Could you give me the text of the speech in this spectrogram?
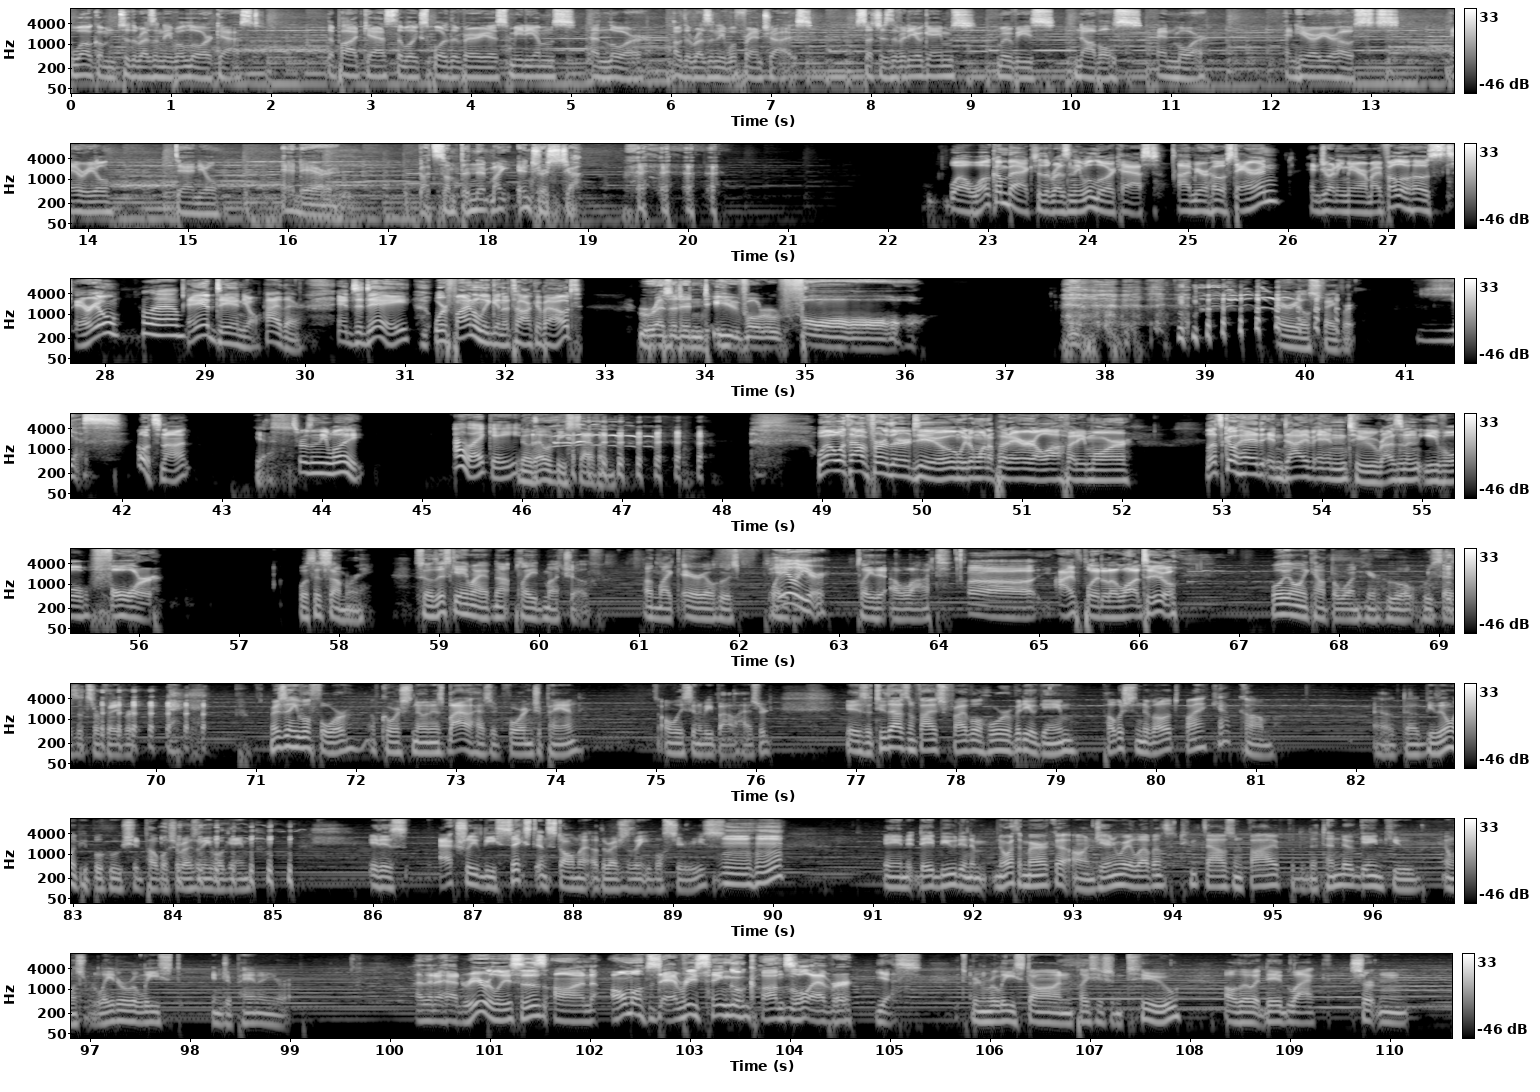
Welcome to the Resident Evil Lorecast, the podcast that will explore the various mediums and lore of the Resident Evil franchise, such as the video games, movies, novels, and more. And here are your hosts Ariel, Daniel, and Aaron. Got something that might interest you. well, welcome back to the Resident Evil Lorecast. I'm your host, Aaron, and joining me are my fellow hosts, Ariel Hello. and Daniel. Hi there. And today we're finally going to talk about Resident Evil 4. Ariel's favorite. Yes. Oh, it's not. Yes. It's Resident Evil 8. I like eight. No, that would be seven. Well, without further ado, we don't want to put Ariel off anymore. Let's go ahead and dive into Resident Evil 4. with a summary. So this game I have not played much of, unlike Ariel, who has played it, played it a lot. Uh, I've played it a lot too. Well, we only count the one here who who says it's her favorite. Resident Evil 4, of course, known as Biohazard 4 in Japan. It's always going to be Biohazard. It is a 2005 survival horror video game published and developed by Capcom. Uh, that would be the only people who should publish a Resident Evil game. It is actually the sixth installment of the Resident Evil series, Mm-hmm. and it debuted in North America on January 11th, 2005 for the Nintendo GameCube and was later released in Japan and Europe. And then it had re-releases on almost every single console ever. Yes, it's been released on PlayStation 2, although it did lack certain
